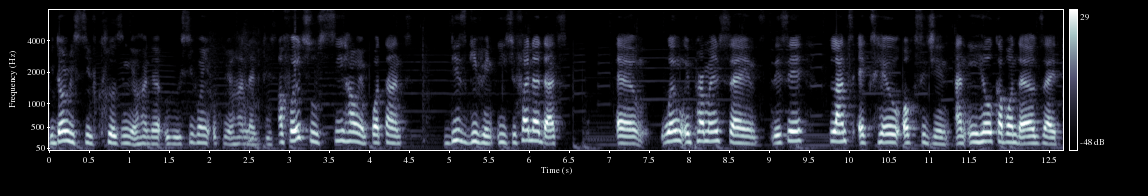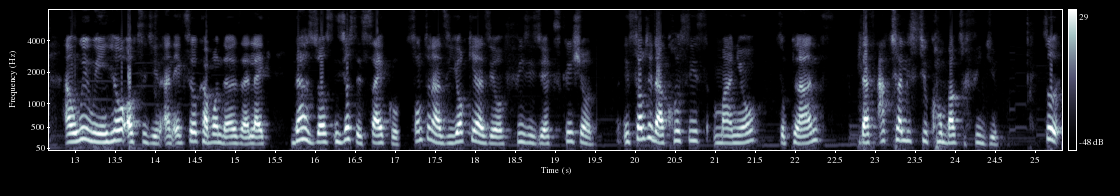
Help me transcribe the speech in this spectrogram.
You don't receive closing your hand you receive when you open your hand like this. And for you to see how important this giving is you find out that um, when in primary science they say plants exhale oxygen and inhale carbon dioxide. And we we inhale oxygen and exhale carbon dioxide. Like that's just it's just a cycle something as yucky as your feces your excretion it's something that causes manure to plants that actually still come back to feed you. So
